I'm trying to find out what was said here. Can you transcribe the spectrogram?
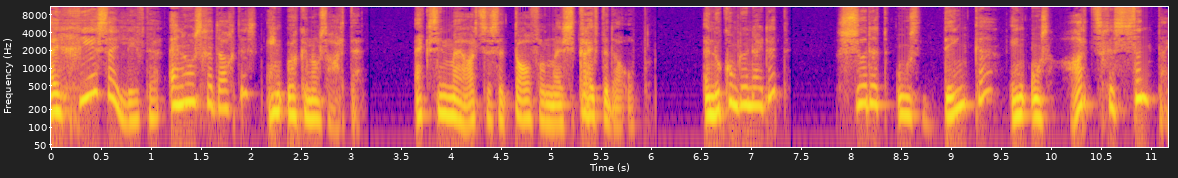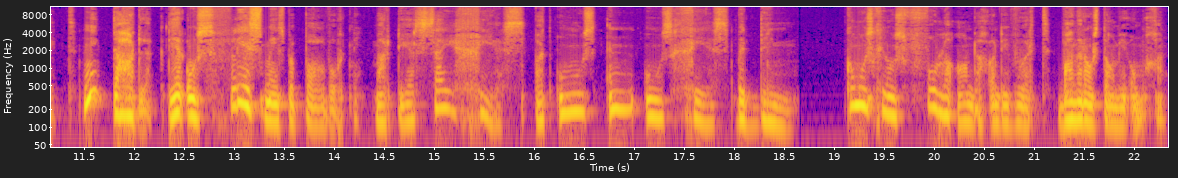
hy gee sy liefde in ons gedagtes en ook in ons harte. Ek sien my hart soos 'n tafel en hy skryf dit daarop. En hoekom doen hy dit? sodat ons denke en ons hartsgesindheid nie dadelik deur ons vleesmens bepaal word nie, maar deur sy gees wat ons in ons gees bedien. Kom ons gee ons volle aandag aan die woord wanneer ons daarmee omgaan.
